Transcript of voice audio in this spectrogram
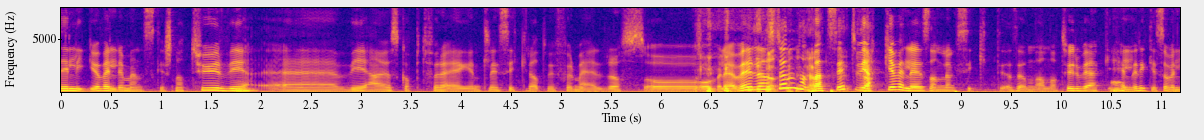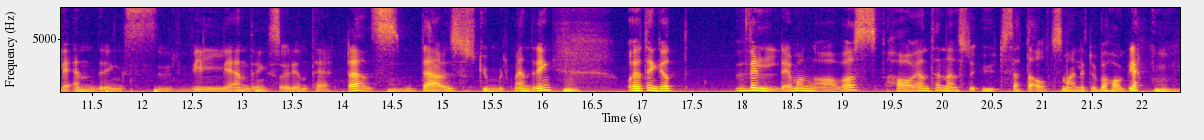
det, ligger jo veldig i menneskers natur. Vi, mm. eh, vi, er jo skapt for å egentlig sikre at vi formerer oss og overlever en stund. That's it. Vi er ikke veldig sånn langsiktige sånn, av natur. Vi er mm. heller ikke så veldig endringsvillige, endringsorienterte. Mm. Det er jo skummelt med endring. Mm. Og jeg tenker at veldig mange av oss har jo en tendens til å utsette alt som er litt ubehagelig. Mm.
